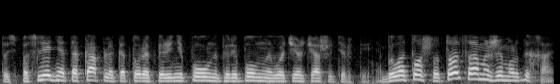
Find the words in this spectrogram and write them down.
то есть последняя та капля, которая переполнила, переполнила его чашу терпения, было то, что тот самый же Мордыхай,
